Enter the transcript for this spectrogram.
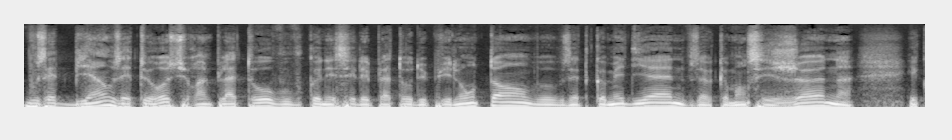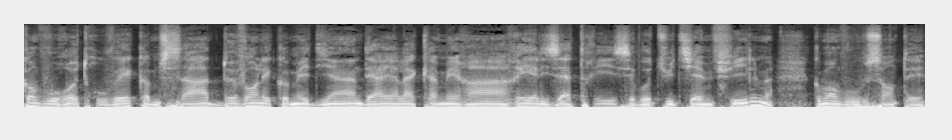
Vous êtes bien, vous êtes heureux sur un plateau, vous, connaissez les plateaux depuis longtemps, vous, vous, êtes comédienne, vous avez commencé jeune, et quand vous vous retrouvez comme ça, devant les comédiens, derrière la caméra, réalisatrice, c'est votre huitième film, comment vous vous sentez?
